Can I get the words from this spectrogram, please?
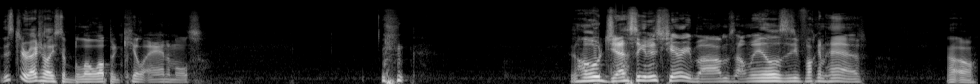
This director likes to blow up and kill animals. oh, Jesse and his cherry bombs. How many of those does he fucking have? Uh oh.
